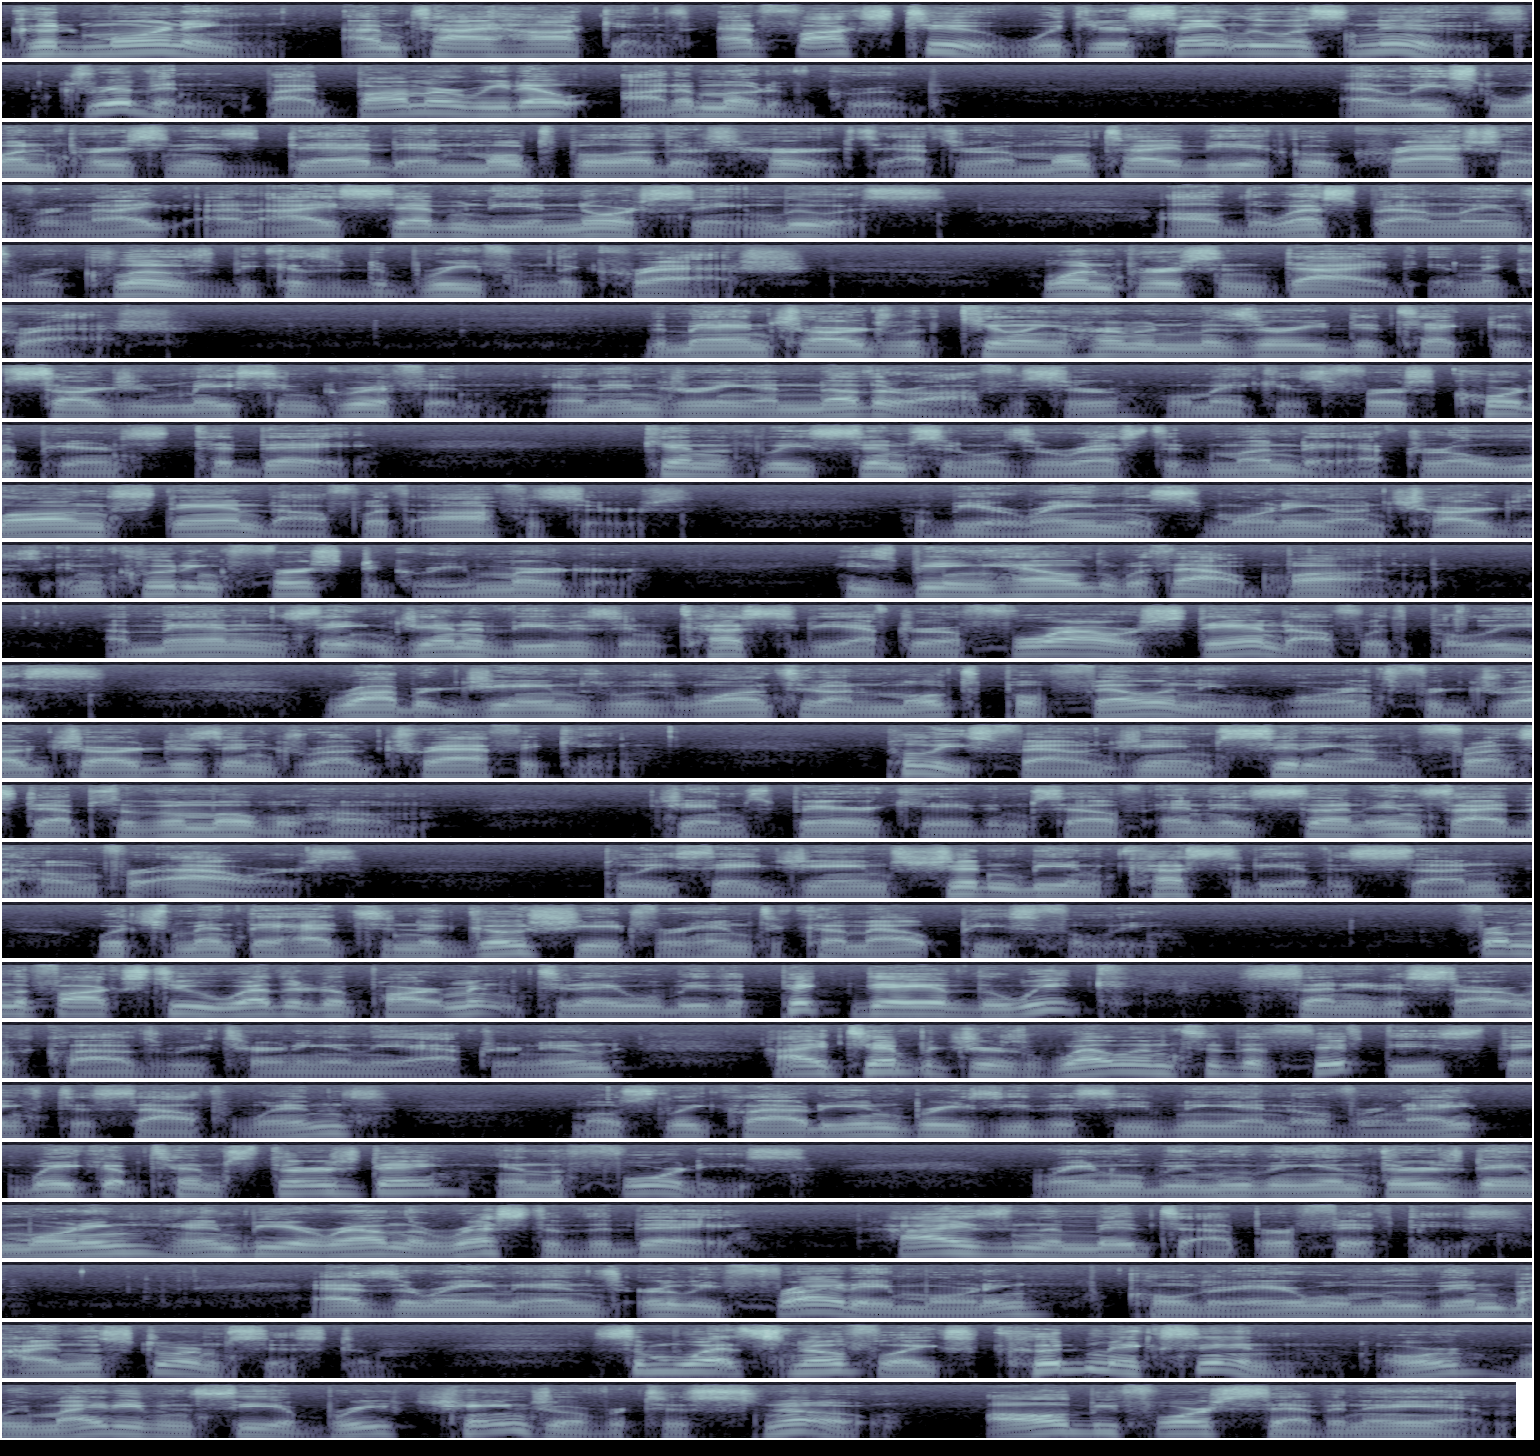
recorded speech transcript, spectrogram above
Good morning. I'm Ty Hawkins at Fox 2 with your St. Louis news, driven by Bomarito Automotive Group. At least one person is dead and multiple others hurt after a multi vehicle crash overnight on I 70 in North St. Louis. All of the westbound lanes were closed because of debris from the crash. One person died in the crash. The man charged with killing Hermann, Missouri detective Sergeant Mason Griffin and injuring another officer will make his first court appearance today. Kenneth Lee Simpson was arrested Monday after a long standoff with officers. He'll be arraigned this morning on charges including first degree murder. He's being held without bond. A man in St. Genevieve is in custody after a four hour standoff with police. Robert James was wanted on multiple felony warrants for drug charges and drug trafficking. Police found James sitting on the front steps of a mobile home. James barricaded himself and his son inside the home for hours. Police say James shouldn't be in custody of his son, which meant they had to negotiate for him to come out peacefully. From the Fox 2 Weather Department, today will be the pick day of the week. Sunny to start with clouds returning in the afternoon. High temperatures well into the 50s thanks to south winds. Mostly cloudy and breezy this evening and overnight. Wake up temps Thursday in the 40s. Rain will be moving in Thursday morning and be around the rest of the day. Highs in the mid to upper 50s. As the rain ends early Friday morning, colder air will move in behind the storm system. Some wet snowflakes could mix in, or we might even see a brief changeover to snow, all before 7 a.m.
